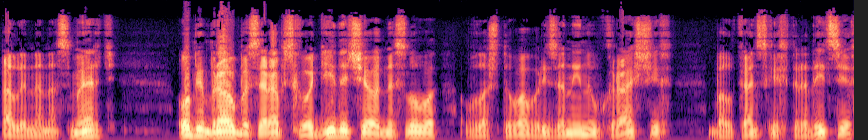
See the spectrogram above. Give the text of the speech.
але не на смерть обібрав Бесарабського дідича, одне слово, влаштував різанину в кращих балканських традиціях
